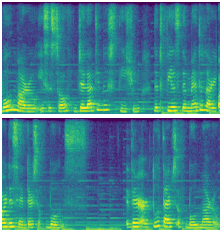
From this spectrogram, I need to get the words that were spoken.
Bone marrow is a soft, gelatinous tissue that fills the medullary or the centers of bones. There are two types of bone marrow.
